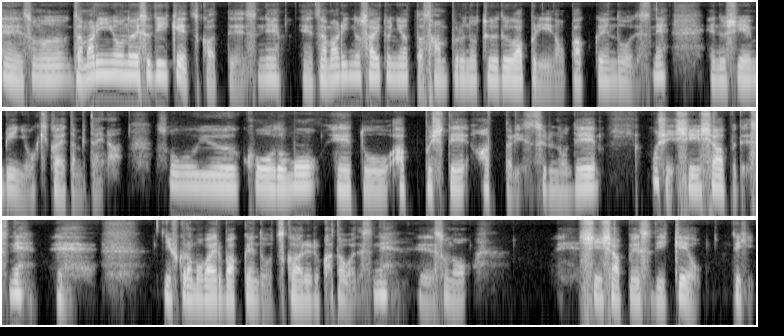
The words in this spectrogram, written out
えー、そのザマリン用の SDK 使ってですね、えー、ザマリンのサイトにあったサンプルの ToDo アプリのバックエンドをですね、NCMB に置き換えたみたいな、そういうコードも、えっ、と、アップしてあったりするので、もし C シャープですね、えー、ニフクラモバイルバックエンドを使われる方はですね、えー、その C シャープ SDK をぜひ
